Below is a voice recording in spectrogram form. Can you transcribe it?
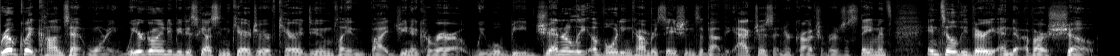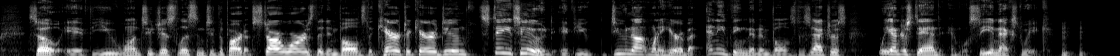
Real quick content warning. We are going to be discussing the character of Cara Dune played by Gina Carano. We will be generally avoiding conversations about the actress and her controversial statements until the very end of our show. So, if you want to just listen to the part of Star Wars that involves the character Cara Dune, stay tuned. If you do not want to hear about anything that involves this actress, we understand and we'll see you next week.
